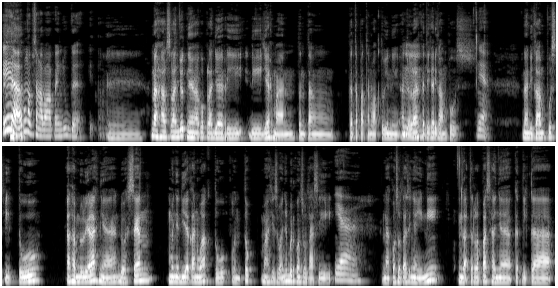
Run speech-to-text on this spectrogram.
iya aku nggak bisa ngapa-ngapain juga gitu Eh, Nah, hal selanjutnya yang aku pelajari di Jerman tentang ketepatan waktu ini adalah Mm-mm. ketika di kampus. ya Nah, di kampus itu alhamdulillahnya dosen menyediakan waktu untuk mahasiswanya berkonsultasi. ya Nah, konsultasinya ini nggak terlepas hanya ketika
